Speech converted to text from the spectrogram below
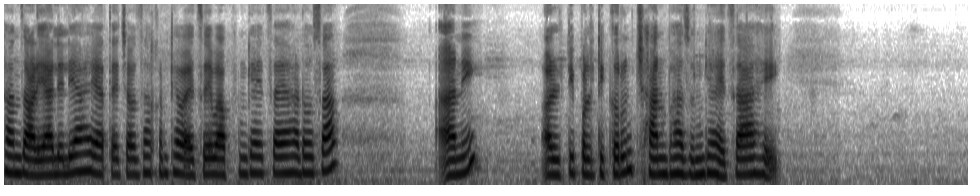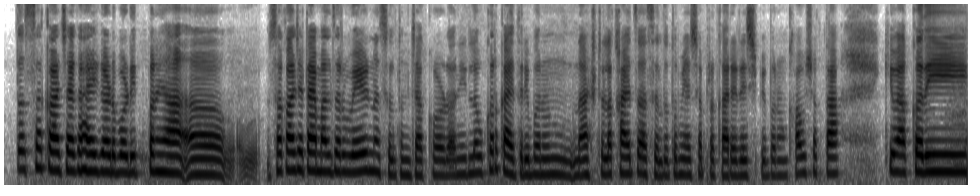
छान जाळी आलेली आहे. आता त्याच्यावर झाकण ठेवायचं आहे वाफून घ्यायचा आहे हा डोसा. आणि अलटीपलटी करून छान भाजून घ्यायचा आहे. तर सकाळच्या घाई गडबडीत पण ह्या सकाळच्या टायमाला जर वेळ नसेल तुमच्याकडं आणि लवकर काहीतरी बनवून नाश्त्याला खायचं असेल तर तुम्ही अशा प्रकारे रेसिपी बनवून खाऊ शकता. किंवा कधी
